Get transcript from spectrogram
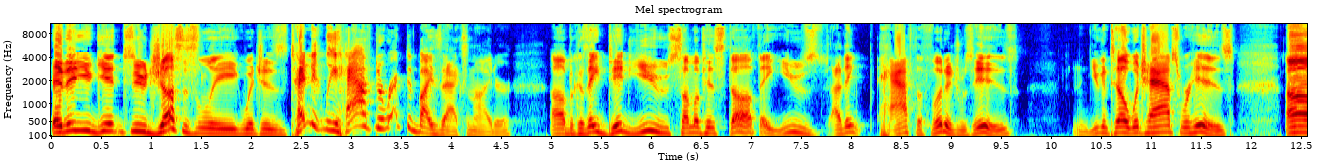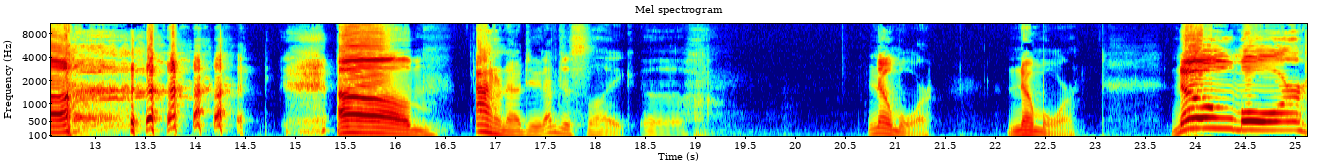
then you get to Justice League, which is technically half directed by Zack Snyder, uh, because they did use some of his stuff. They used, I think, half the footage was his. You can tell which halves were his. Uh, um, I don't know, dude. I'm just like, ugh. no more, no more, no more,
